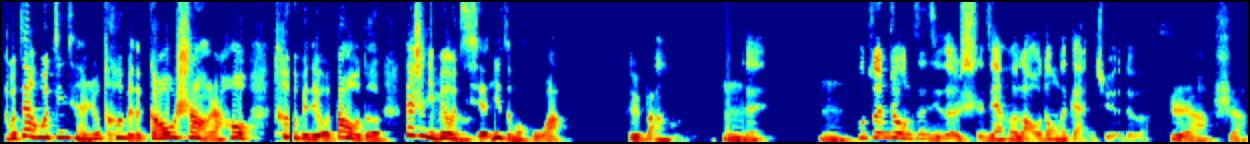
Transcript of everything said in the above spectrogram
不在乎金钱就特别的高尚，然后特别的有道德。但是你没有钱，你怎么活啊？对吧？嗯嗯，对，嗯，不尊重自己的时间和劳动的感觉，对吧？是啊，是啊，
